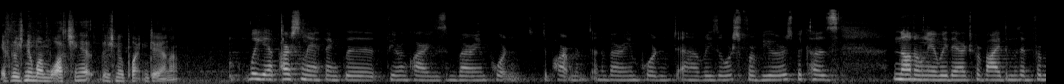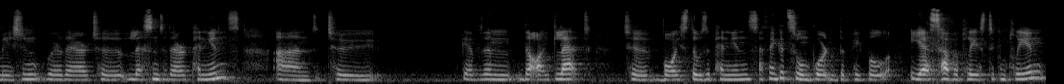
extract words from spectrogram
if there's no one watching it, there's no point in doing it. Well, yeah, personally, I think the viewer inquiries is a very important department and a very important uh, resource for viewers because not only are we there to provide them with information, we're there to listen to their opinions and to give them the outlet to voice those opinions. I think it's so important that people, yes, have a place to complain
